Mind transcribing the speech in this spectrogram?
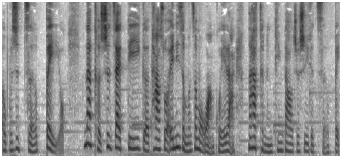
而不是责备哦。那可是，在第一个他说：“诶，你怎么这么晚回来？”那他可能听到就是一个责备。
